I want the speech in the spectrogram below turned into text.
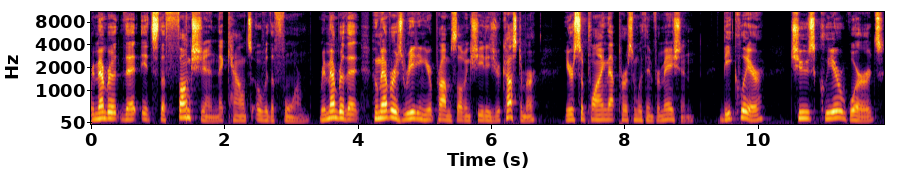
Remember that it's the function that counts over the form. Remember that whomever is reading your problem solving sheet is your customer. You're supplying that person with information. Be clear, choose clear words,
